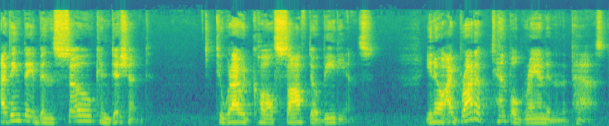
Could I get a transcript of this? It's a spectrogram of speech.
I think they've been so conditioned to what I would call soft obedience. You know, I brought up Temple Grandin in the past.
